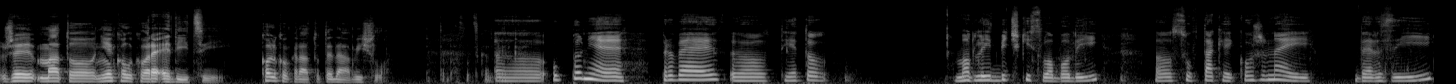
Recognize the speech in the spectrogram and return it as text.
že má to niekoľko reedícií. Koľkokrát to teda vyšlo? Táto básnická zbierka. Uh, úplne prvé uh, tieto modlitbičky slobody uh, sú v takej koženej verzii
